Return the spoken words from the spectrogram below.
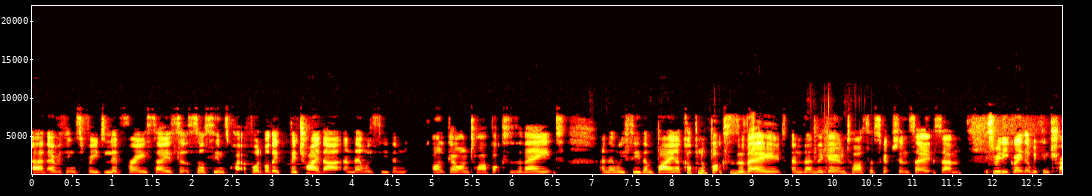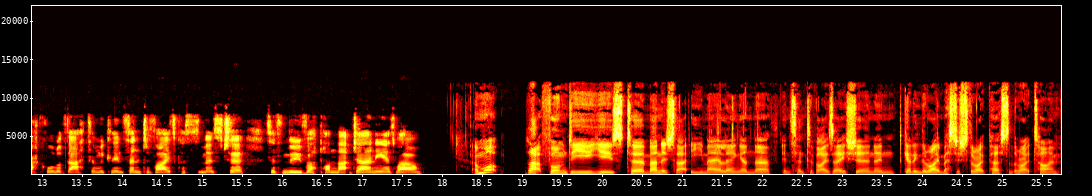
Um, everything's free delivery, so it still seems quite affordable. They they try that, and then we see them go on, to our boxes of eight and then we see them buying a couple of boxes of eight and then they go into our subscription so it's um it's really great that we can track all of that and we can incentivize customers to sort of move up on that journey as well and what platform do you use to manage that emailing and the incentivization and getting the right message to the right person at the right time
